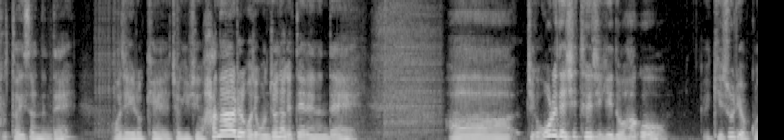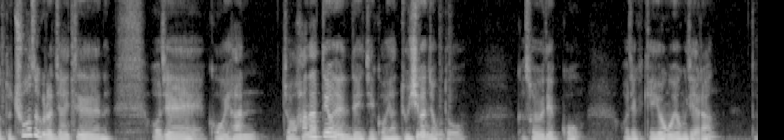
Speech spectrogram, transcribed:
붙어 있었는데 어제 이렇게 저기 지금 하나를 어제 온전하게 떼내는데 아 지금 오래된 시트지기도 하고 기술이 없고 또 추워서 그런지 하여튼 어제 거의 한 저 하나 떼어내는데 이제 거의 한 두 시간 정도 소요됐고 어제 그렇게 영호 형제랑 또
